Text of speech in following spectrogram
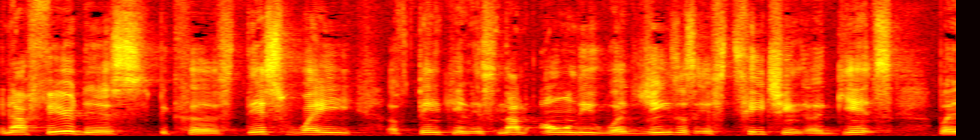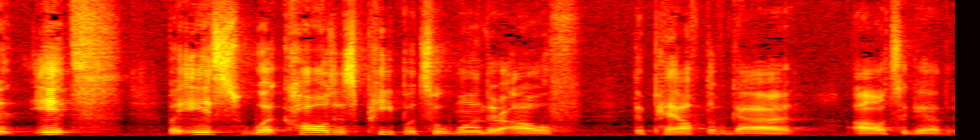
And I fear this because this way of thinking is not only what Jesus is teaching against, but it's but it's what causes people to wander off the path of God altogether.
